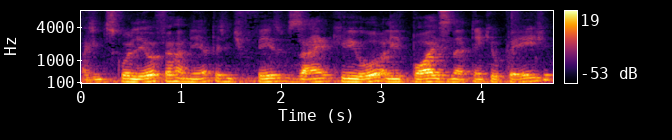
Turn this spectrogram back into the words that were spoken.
a gente escolheu a ferramenta, a gente fez o design, criou ali pós, né, thank you page.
